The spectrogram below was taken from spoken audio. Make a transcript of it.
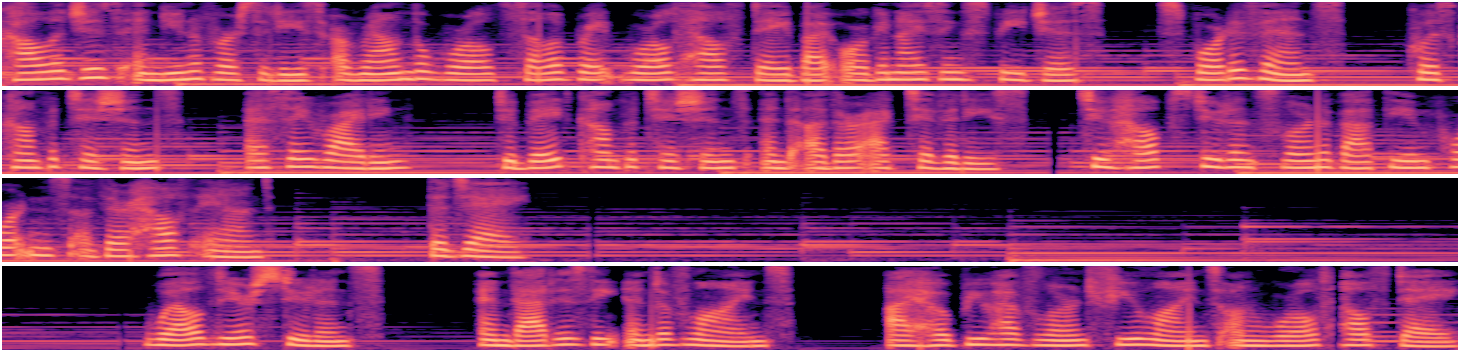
colleges and universities around the world celebrate World Health Day by organizing speeches, sport events, quiz competitions, essay writing, debate competitions and other activities, to help students learn about the importance of their health and the day. Well dear students, and that is the end of lines. I hope you have learned few lines on World Health Day,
